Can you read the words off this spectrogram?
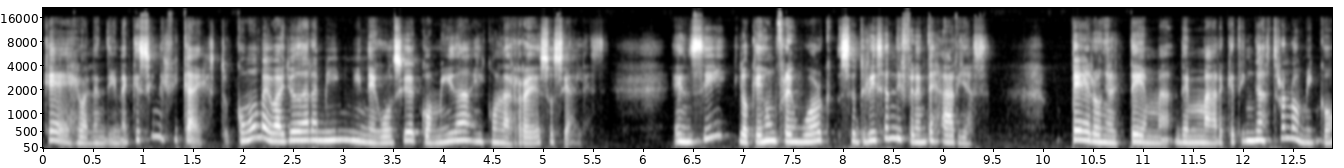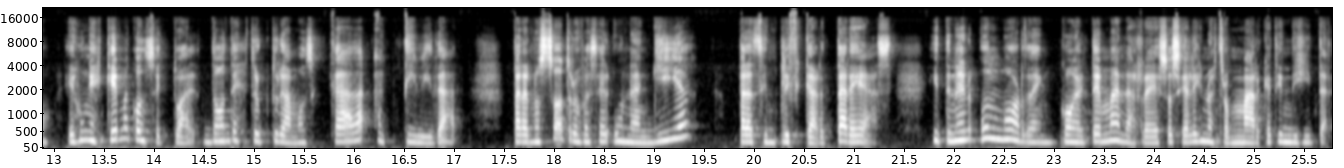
¿Qué es, Valentina? ¿Qué significa esto? ¿Cómo me va a ayudar a mí en mi negocio de comida y con las redes sociales? En sí, lo que es un framework se utiliza en diferentes áreas, pero en el tema de marketing gastronómico es un esquema conceptual donde estructuramos cada actividad. Para nosotros va a ser una guía para simplificar tareas y tener un orden con el tema de las redes sociales y nuestro marketing digital.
